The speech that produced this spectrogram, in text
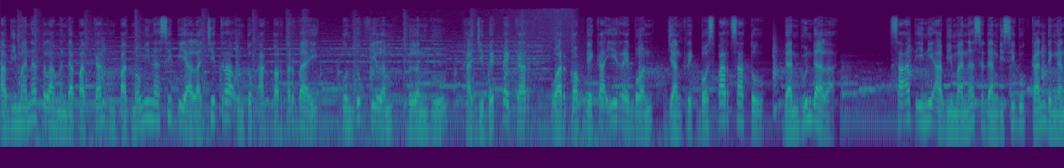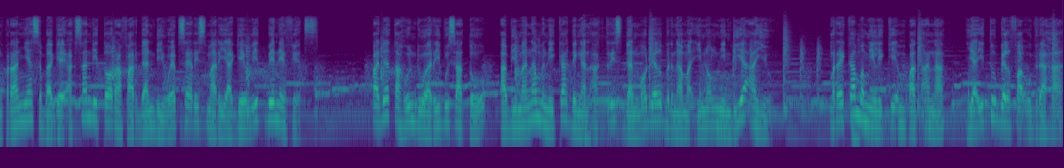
Abimana telah mendapatkan empat nominasi Piala Citra untuk aktor terbaik, untuk film, Belenggu, Haji Backpacker, Warkop DKI Reborn, Jangkrik Bos Part 1, dan Gundala. Saat ini Abimana sedang disibukkan dengan perannya sebagai Aksandito Rafardan di web series Maria G. with Benefits. Pada tahun 2001, Abimana menikah dengan aktris dan model bernama Inong Nindya Ayu. Mereka memiliki empat anak, yaitu Belva Ugraha,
